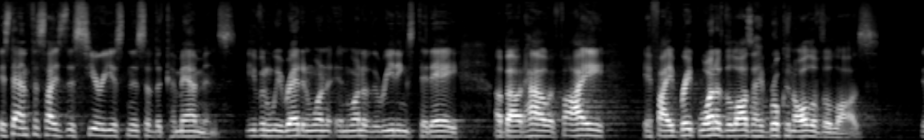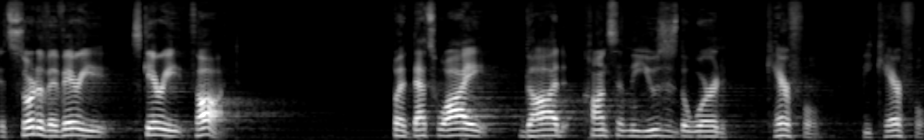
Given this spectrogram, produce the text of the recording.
is to emphasize the seriousness of the commandments. Even we read in one, in one of the readings today about how if I, if I break one of the laws, I have broken all of the laws. It's sort of a very scary thought. But that's why God constantly uses the word careful. Be careful.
